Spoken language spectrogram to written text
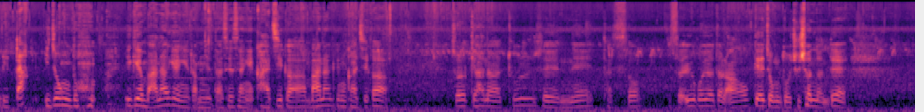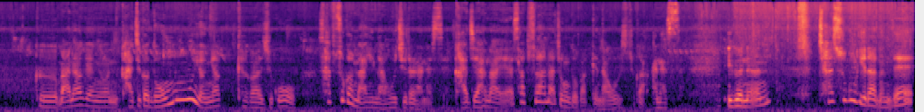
우리 딱 이 정도 이게 만화경이랍니다. 세상에 가지가 만화경 가지가 저렇게 하나 둘 셋 넷 다섯 여섯 일곱 여덟 아홉 개 정도 주셨는데 그 만화경은 가지가 너무 영약해가지고 삽수가 많이 나오지를 않았어요. 가지 하나에 삽수 하나 정도밖에 나올 수가 않았어요. 이거는 차수국이라는데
